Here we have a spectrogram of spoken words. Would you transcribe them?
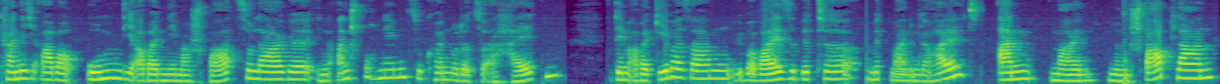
kann ich aber, um die Arbeitnehmersparzulage in Anspruch nehmen zu können oder zu erhalten, dem Arbeitgeber sagen, überweise bitte mit meinem Gehalt an meinen Sparplan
